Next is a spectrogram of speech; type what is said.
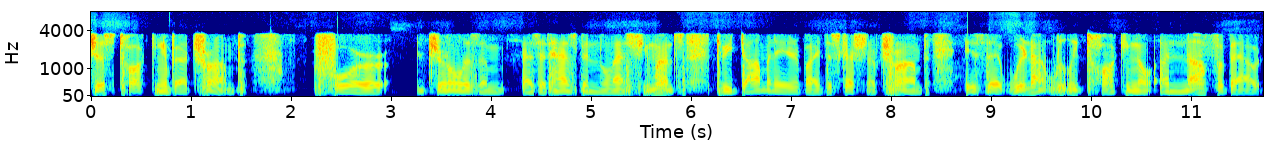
just talking about Trump for journalism, as it has been in the last few months, to be dominated by a discussion of Trump is that we're not really talking enough about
